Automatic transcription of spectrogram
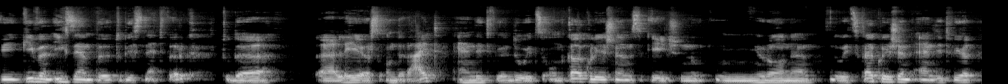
we give an example to this network to the uh, layers on the right and it will do its own calculations. Each neuron uh, do its calculation and it will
